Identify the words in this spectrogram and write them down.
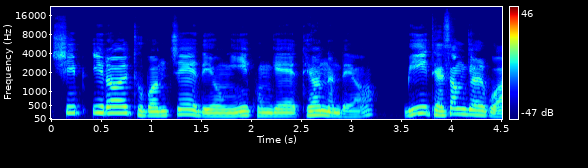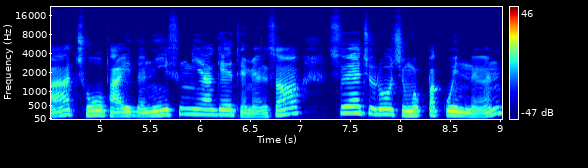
11월 두 번째 내용이 공개되었는데요. 미 대선 결과 조 바이든이 승리하게 되면서 수혜주로 주목받고 있는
